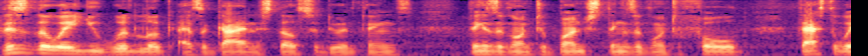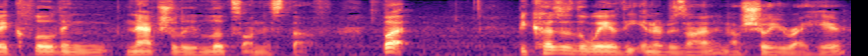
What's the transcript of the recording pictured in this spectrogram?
This is the way you would look as a guy in a stealth suit doing things. Things are going to bunch, things are going to fold. That's the way clothing naturally looks on this stuff. But because of the way of the inner design, and I'll show you right here,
